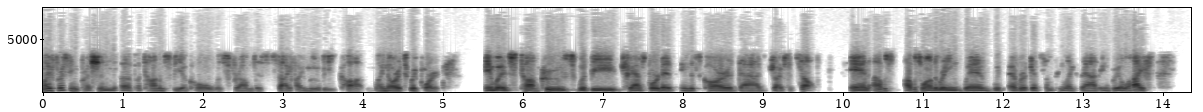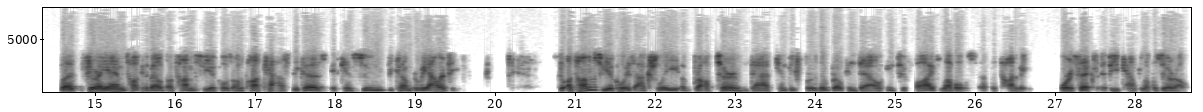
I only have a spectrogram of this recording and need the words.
my first impression of autonomous vehicle was from this sci-fi movie called Minority Report, in which Tom Cruise would be transported in this car that drives itself. And I was I was wondering when we'd ever get something like that in real life. But here I am talking about autonomous vehicles on the podcast because it can soon become a reality. So autonomous vehicle is actually a broad term that can be further broken down into five levels of autonomy, or six if you count level zero.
